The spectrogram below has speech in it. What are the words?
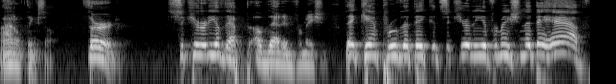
I don't think so. Third, security of that of that information. They can't prove that they could secure the information that they have.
